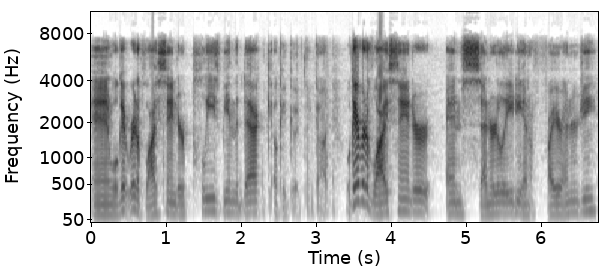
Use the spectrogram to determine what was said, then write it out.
And we'll get rid of Lysandre. Please be in the deck. Okay, good. Thank God. We'll get rid of Lysandre and Center Lady and a Fire Energy.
